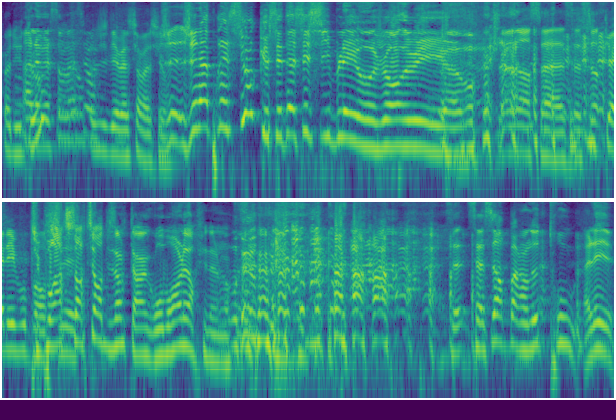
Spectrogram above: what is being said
Pas du tout. Ah, la masturbation. J'ai dit masturbation. J'ai j'ai l'impression que c'est assez ciblé aujourd'hui. euh, bon. Non, non, ça, ça sort, Qu'allez-vous Tu pourras ressortir en disant que t'es un gros branleur finalement. ça, ça sort par un autre trou. Allez.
